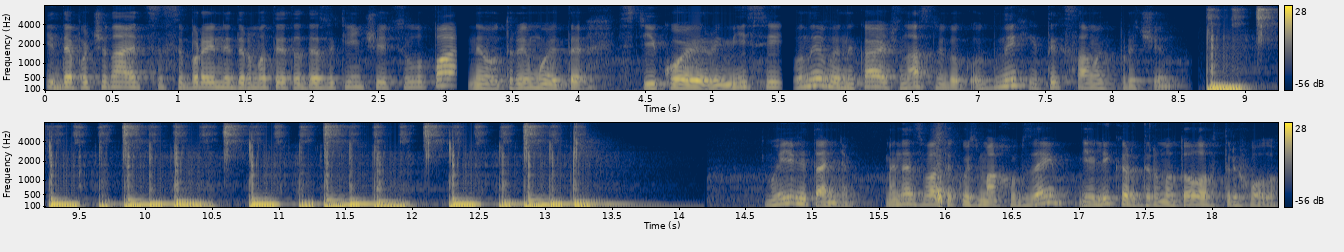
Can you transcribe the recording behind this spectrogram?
І де починається сибирейний дерматит, а де закінчується лупа, не отримуєте стійкої ремісії. Вони виникають внаслідок одних і тих самих причин. Мої вітання. Мене звати Кузьма Хобзей, я лікар-дерматолог-трихолог.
